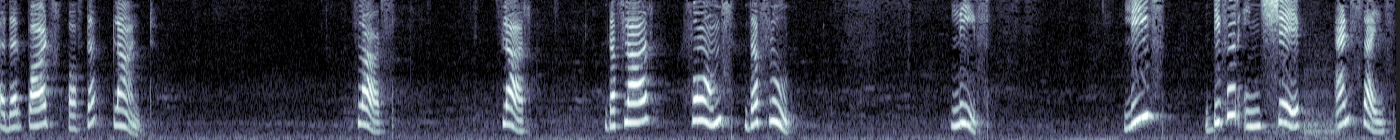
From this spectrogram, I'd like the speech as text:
other parts of the plant. Flowers. Flower the flower forms the fruit. Leaf Leaves differ in shape and size.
